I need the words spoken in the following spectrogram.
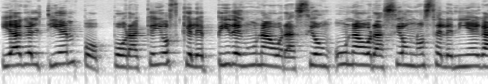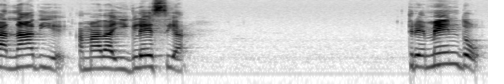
y haga el tiempo por aquellos que le piden una oración. Una oración no se le niega a nadie, amada iglesia. Tremendo.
